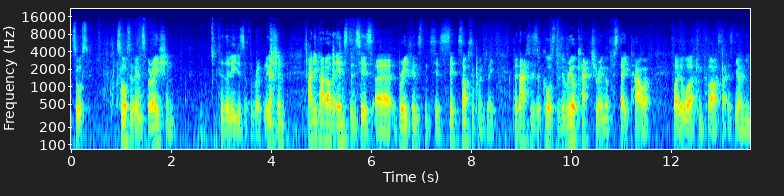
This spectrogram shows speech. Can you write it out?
source, source of inspiration for the leaders of the revolution. and you've had other instances, uh, brief instances, subsequently. But that is, of course, the, the real capturing of state power by the working class. That is the only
